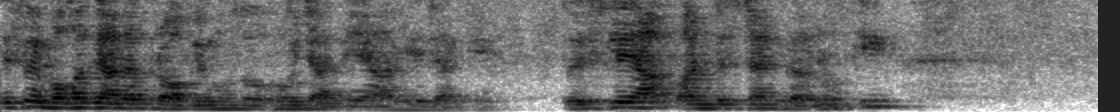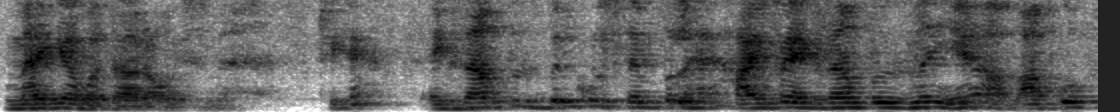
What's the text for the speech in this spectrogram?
इसमें बहुत ज़्यादा प्रॉब्लम हो, जाती है आगे जाके। तो इसलिए आप अंडरस्टैंड कर लो कि मैं क्या बता रहा हूँ इसमें ठीक है? एग्जाम्पल्स बिल्कुल सिंपल है हाई फाई एग्जाम्पल्स नहीं है। आप, आपको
